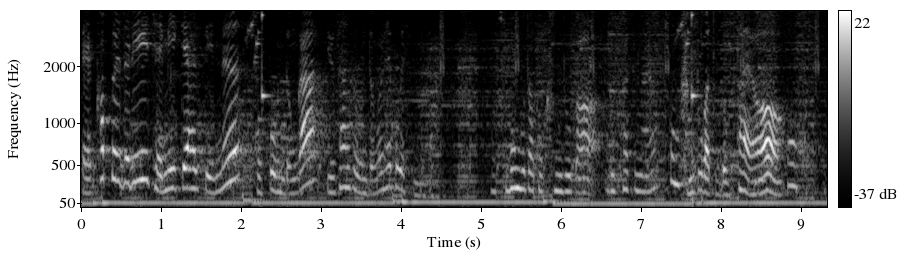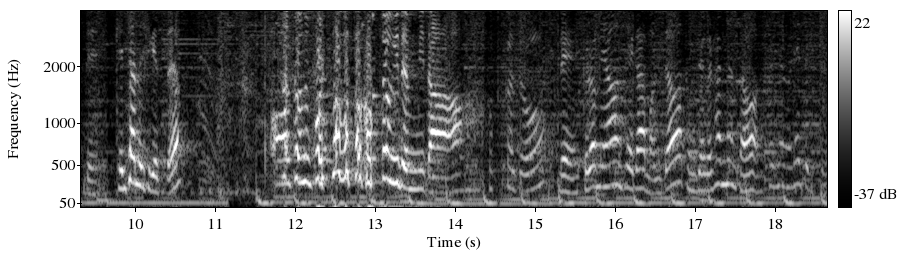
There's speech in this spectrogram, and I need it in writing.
네, 커플들이 재미있게 할 수 있는 복부 운동과 유산소 운동을 해보겠습니다. 저번보다 더 강도가 높아지나요? 좀 강도가 좀 높아요. 네, 괜찮으시겠어요? 어, 저는 벌써부터 걱정이 됩니다. 어떡하죠? 네, 그러면 제가 먼저 동작을 하면서 설명을 해드릴게요.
